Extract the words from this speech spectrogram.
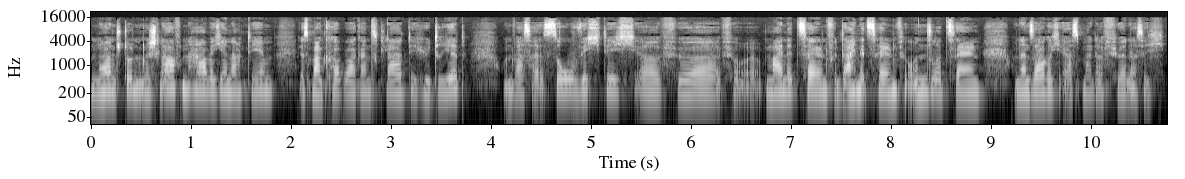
neun Stunden geschlafen habe, je nachdem, ist mein Körper ganz klar dehydriert. Und Wasser ist so wichtig äh, für, für meine Zellen, für deine Zellen, für unsere Zellen. Und dann sorge ich erstmal dafür, dass ich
